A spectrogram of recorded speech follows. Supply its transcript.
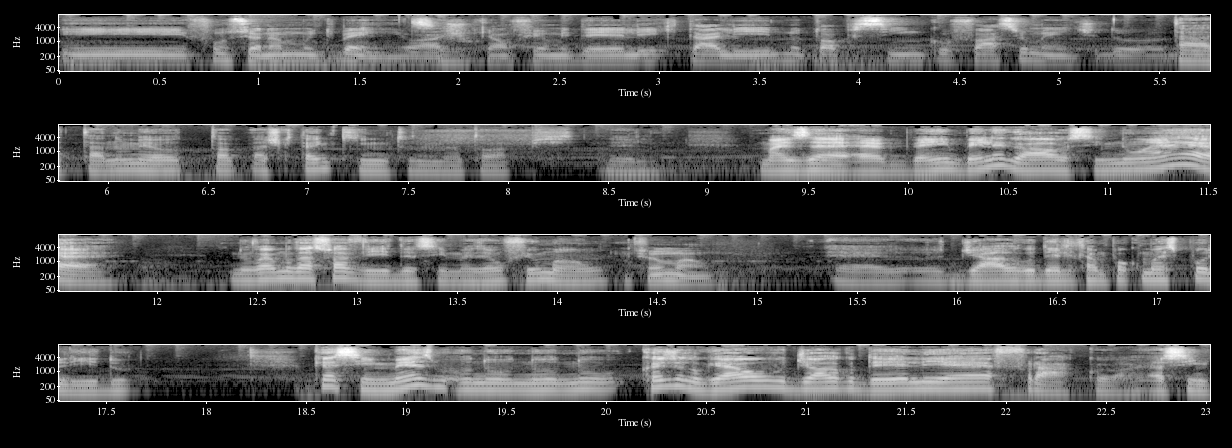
e funciona muito bem. Eu acho que é um filme dele que tá ali no top 5 facilmente. Do... Tá, tá no meu top. Acho que tá em quinto no meu top dele. Mas é, é bem, bem legal, assim. Não é. Não vai mudar sua vida, assim, mas é um filmão. Filmão. É, o diálogo dele tá um pouco mais polido. Porque, assim, mesmo no, no, no Cães de Aluguel, o diálogo dele é fraco. Assim,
